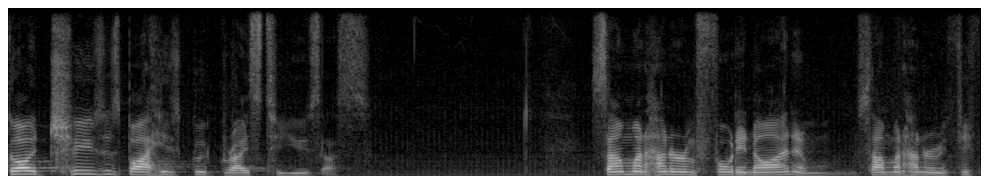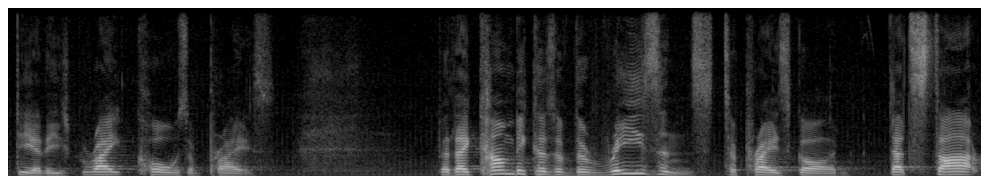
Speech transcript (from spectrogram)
God chooses by His good grace to use us. Psalm 149 and Psalm 150 are these great calls of praise but they come because of the reasons to praise God that start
